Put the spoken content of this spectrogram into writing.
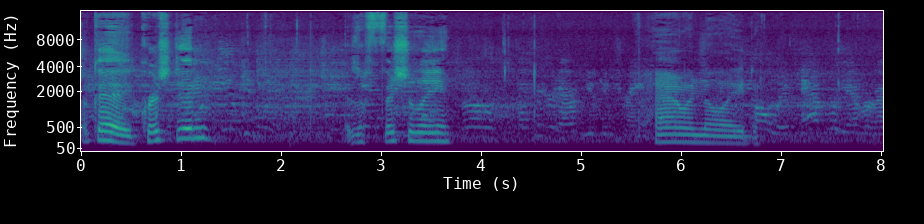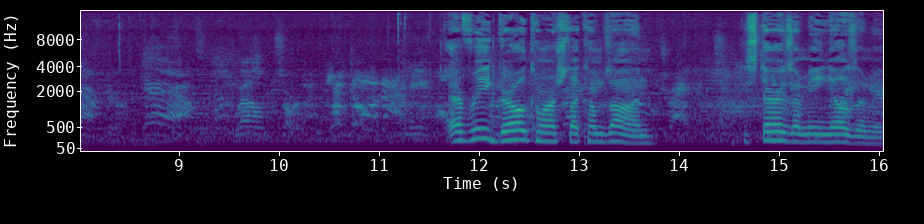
Okay, Christian is officially paranoid. Every girl commercial that comes on, he stares at me and yells at me.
